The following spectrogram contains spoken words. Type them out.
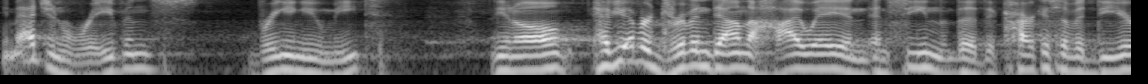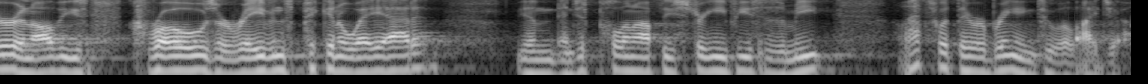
imagine ravens bringing you meat. You know, have you ever driven down the highway and, and seen the, the carcass of a deer and all these crows or ravens picking away at it and, and just pulling off these stringy pieces of meat? Well, that's what they were bringing to Elijah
